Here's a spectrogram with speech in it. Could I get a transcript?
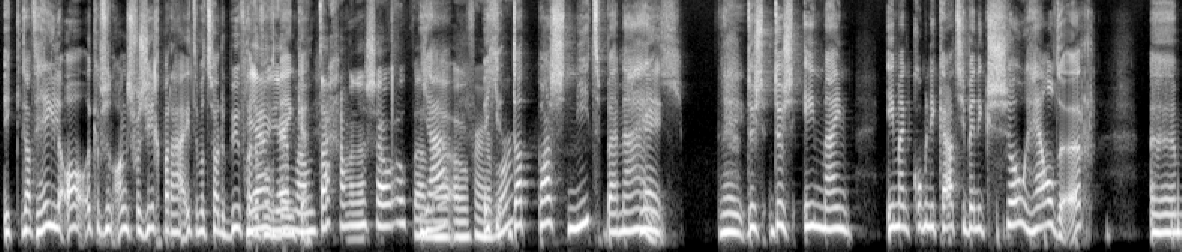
Ik, dat hele, oh, ik heb zo'n angst voor zichtbaarheid. En wat zou de buurvrouw Ja, ervan ja, denken? want daar gaan we het zo ook wel eh, over weet hebben. je, hoor. dat past niet bij mij. Nee. Nee. Dus, dus in, mijn, in mijn communicatie ben ik zo helder. ehm,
